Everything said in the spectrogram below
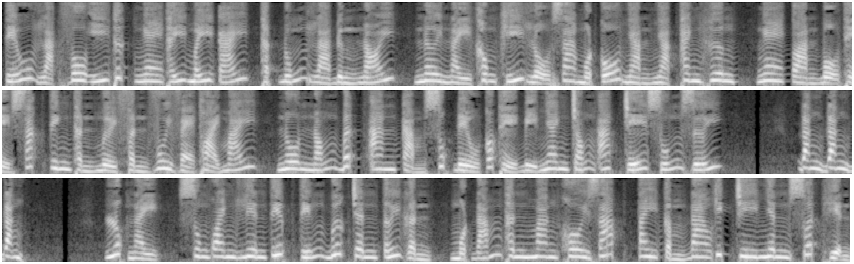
Tiếu lạc vô ý thức nghe thấy mấy cái, thật đúng là đừng nói, nơi này không khí lộ ra một cỗ nhàn nhạt thanh hương, nghe toàn bộ thể xác tinh thần mười phần vui vẻ thoải mái, nôn nóng bất an cảm xúc đều có thể bị nhanh chóng áp chế xuống dưới. Đăng đăng đăng. Lúc này, xung quanh liên tiếp tiếng bước chân tới gần, một đám thân mang khôi giáp, tay cầm đao kích chi nhân xuất hiện.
